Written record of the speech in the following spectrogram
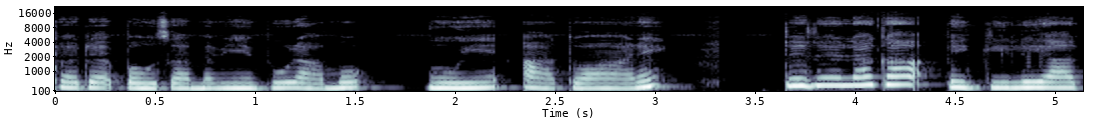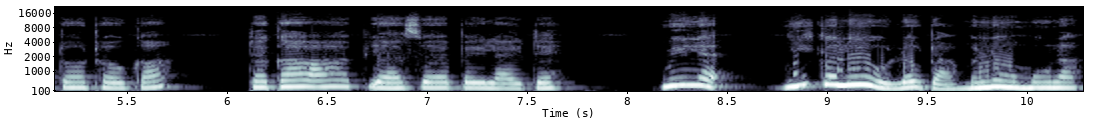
ထွက်တဲ့ပုံစံမမြင်ဘူးတာမို့ငိုရင်းအသွားရတယ်တင်တင်လက်ကပင်ကီလေးအားတွန်းထုတ်ကတကားအားပြန်ဆွဲပိတ်လိုက်တယ်မိလက်ညီကလေးကိုလှုပ်တာမလွန်ဘူးလား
